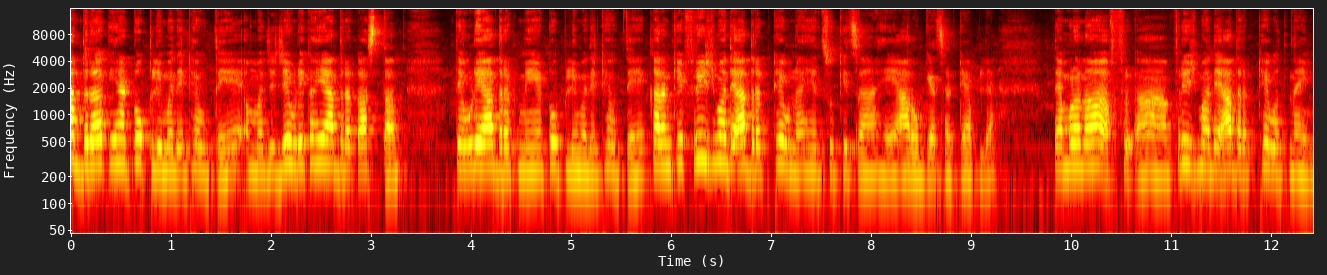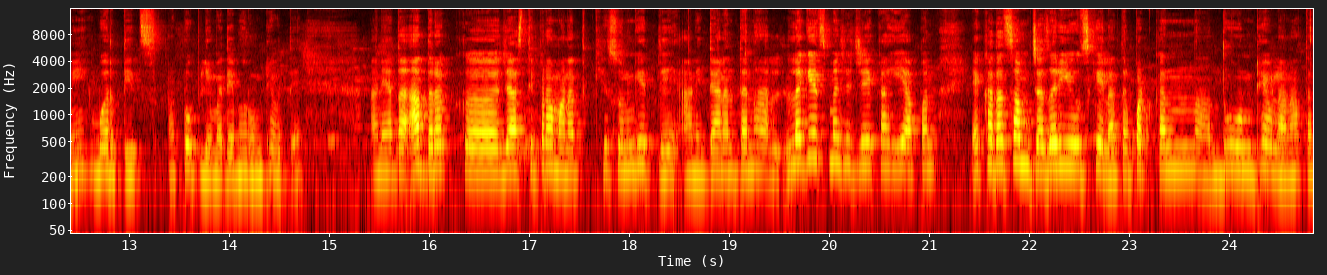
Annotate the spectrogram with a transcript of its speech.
अद्रक ह्या टोपलीमध्ये ठेवते. म्हणजे जेवढे काही अद्रक असतात तेवढे अद्रक मी टोपलीमध्ये ठेवते. कारण की फ्रीजमध्ये अद्रक ठेवणं हे चुकीचं आहे आरोग्यासाठी आपल्या. त्यामुळं ना फ्र फ्रीजमध्ये अद्रक ठेवत नाही मी. वरतीच टोपलीमध्ये भरून ठेवते. आणि आता अद्रक जास्ती प्रमाणात खिसून घेतली आणि त्यानंतर ना लगेच म्हणजे जे काही आपण एखादा चमचा जर यूज केला तर पटकन धुवून ठेवला ना तर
